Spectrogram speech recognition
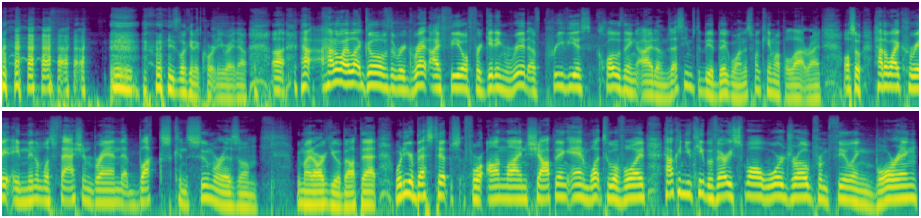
He's looking at Courtney right now. Uh, how, how do I let go of the regret I feel for getting rid of previous clothing items? That seems to be a big one. This one came up a lot, Ryan. Also, how do I create a minimalist fashion brand that bucks consumerism? We might argue about that. What are your best tips for online shopping and what to avoid? How can you keep a very small wardrobe from feeling boring?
